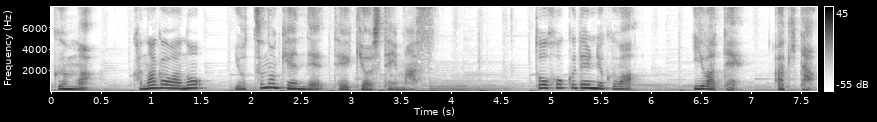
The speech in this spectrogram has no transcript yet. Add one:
群馬、神奈川の4つの県で提供しています。東北電力は岩手、秋田、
